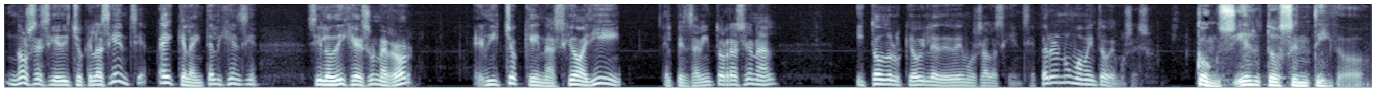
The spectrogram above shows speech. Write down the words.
no sé si he dicho que la ciencia, eh, que la inteligencia, si lo dije es un error, he dicho que nació allí el pensamiento racional y todo lo que hoy le debemos a la ciencia. Pero en un momento vemos eso. Con cierto sentido.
